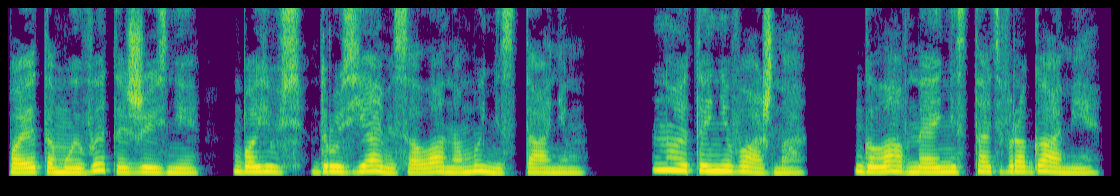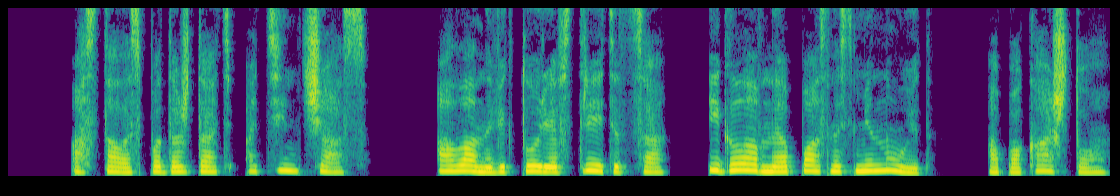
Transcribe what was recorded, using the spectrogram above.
поэтому и в этой жизни, боюсь, друзьями с Аланом мы не станем. Но это и не важно. Главное не стать врагами. Осталось подождать один час. Алан и Виктория встретятся, и главная опасность минует. А пока что...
